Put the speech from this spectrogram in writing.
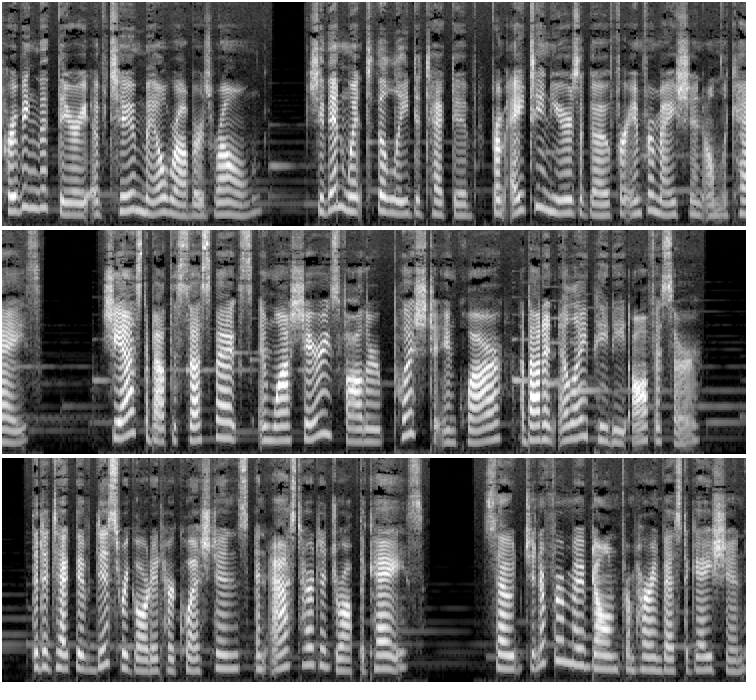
proving the theory of two male robbers wrong. She then went to the lead detective from 18 years ago for information on the case. She asked about the suspects and why Sherri's father pushed to inquire about an LAPD officer. The detective disregarded her questions and asked her to drop the case. So Jennifer moved on from her investigation,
